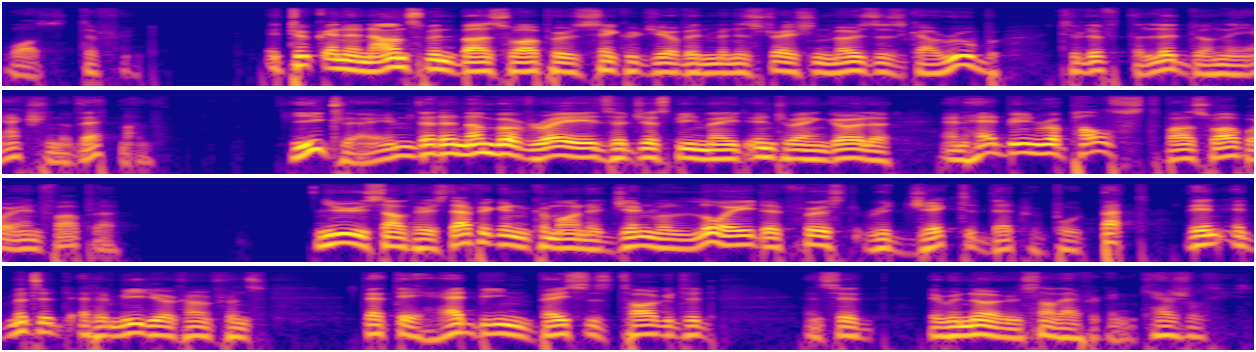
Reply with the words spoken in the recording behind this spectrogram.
was different. It took an announcement by SWAPO's Secretary of Administration Moses Garoeb to lift the lid on the action of that month. He claimed that a number of raids had just been made into Angola and had been repulsed by SWAPO and FAPLA. New Southwest African Commander General Lloyd at first rejected that report, but then admitted at a media conference that there had been bases targeted and said there were no South African casualties.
